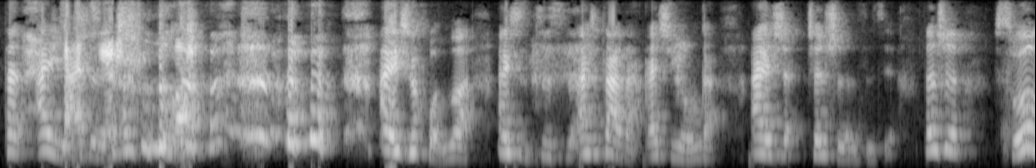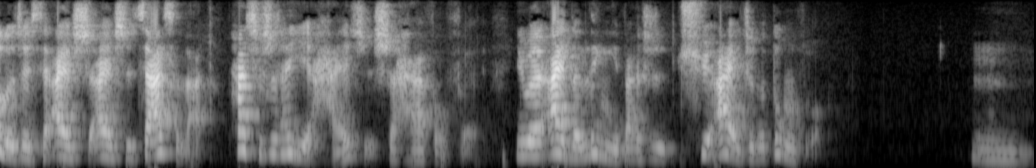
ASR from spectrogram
但爱也是结束了，爱是混乱，爱是自私，爱是大胆，爱是勇敢，爱是真实的自己。但是所有的这些爱是爱是加起来，它其实它也还只是 half of it，因为爱的另一半是去爱这个动作。嗯，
